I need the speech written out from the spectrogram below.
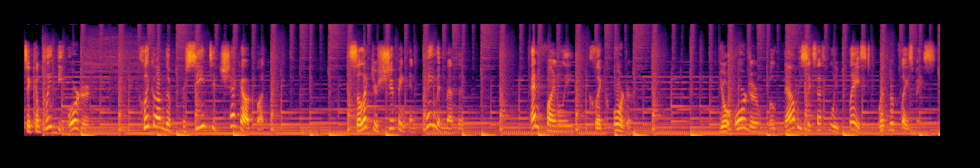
To complete the order, click on the Proceed to Checkout button. Select your shipping and payment method, and finally, click Order. Your order will now be successfully placed with ReplaceBase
